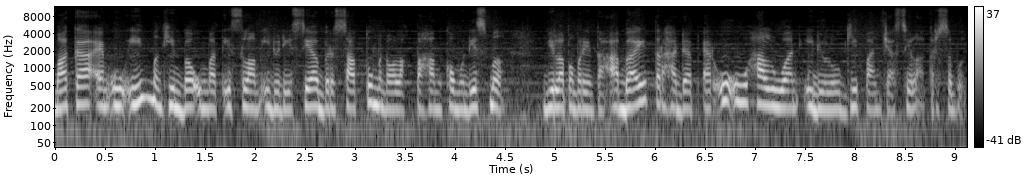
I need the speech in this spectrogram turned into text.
Maka MUI menghimbau umat Islam Indonesia bersatu menolak paham komunisme bila pemerintah abai terhadap RUU haluan ideologi Pancasila tersebut.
